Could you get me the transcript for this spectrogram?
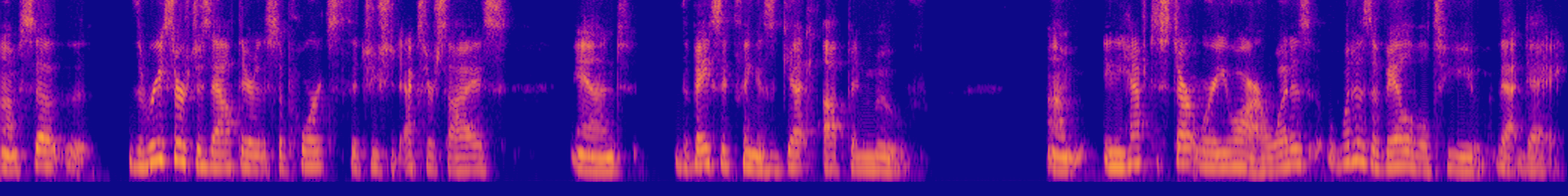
Um, so the, the research is out there that supports that you should exercise. And the basic thing is get up and move. Um, and you have to start where you are. What is what is available to you that day?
